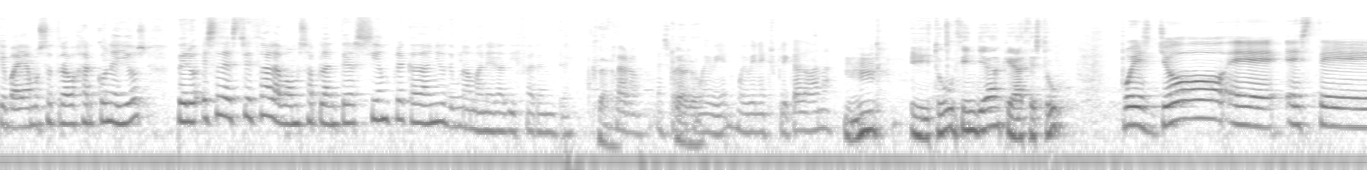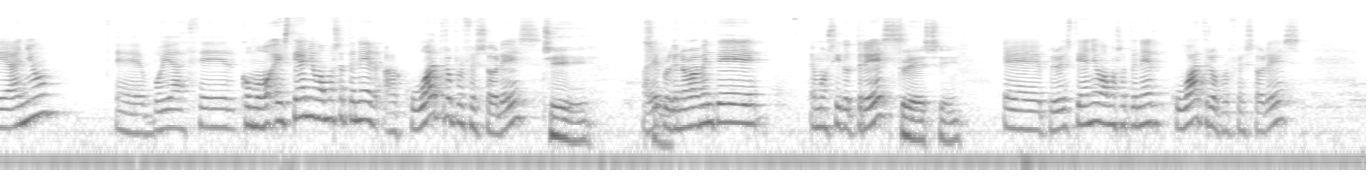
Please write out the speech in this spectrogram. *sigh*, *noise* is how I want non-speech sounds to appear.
que vayamos a trabajar con ellos, pero esa destreza la vamos a plantear siempre cada año de una manera diferente. Claro. Claro, eso Claro. es muy bien, muy bien explicado, Ana. ¿Y tú, Cintia, qué haces tú? Pues yo eh, este año eh, voy a hacer, como este año vamos a tener a cuatro profesores, Sí. ¿vale? sí. Porque normalmente hemos sido tres. Tres, sí. Eh, pero este año vamos a tener cuatro profesores.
